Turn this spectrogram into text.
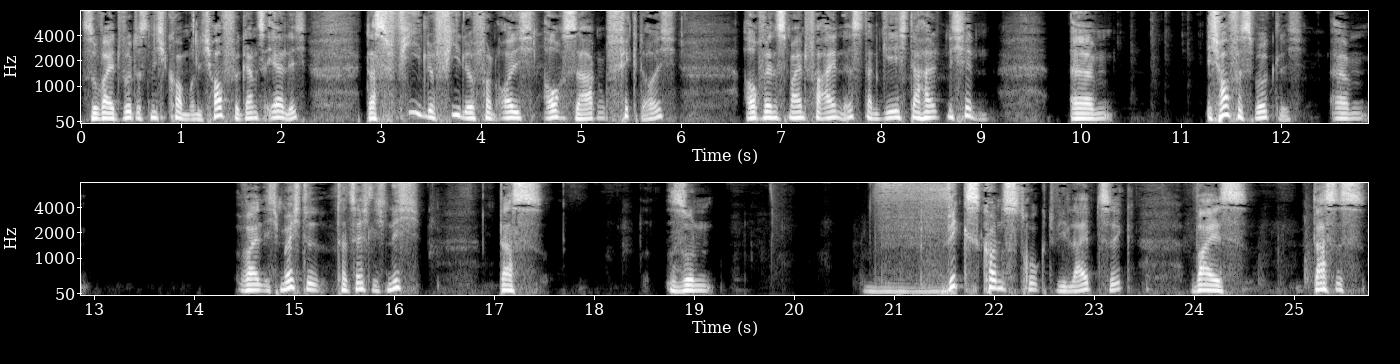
Soweit wird es nicht kommen. Und ich hoffe ganz ehrlich, dass viele, viele von euch auch sagen, fickt euch, auch wenn es mein Verein ist, dann gehe ich da halt nicht hin. Ähm, ich hoffe es wirklich. Ähm, weil ich möchte tatsächlich nicht, dass so ein Wix-Konstrukt wie Leipzig weiß, das ist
